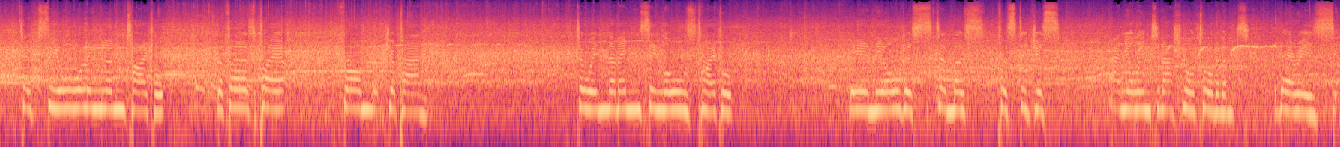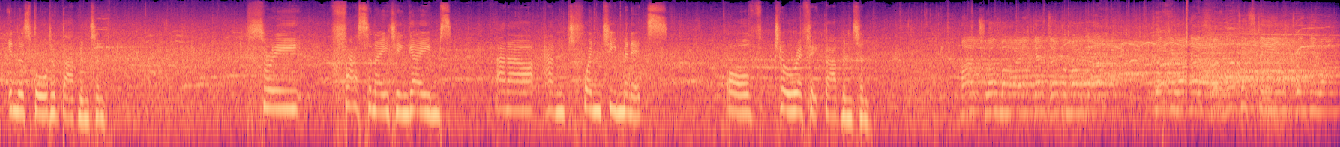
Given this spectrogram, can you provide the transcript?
takes the All England title, the first player from Japan to win the men's singles title in the oldest and most prestigious annual international tournament there is in the sport of badminton. Three fascinating games, an hour and 20 minutes of terrific badminton. Mike Shromai, Kento Momota, 21 years 15, 21.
